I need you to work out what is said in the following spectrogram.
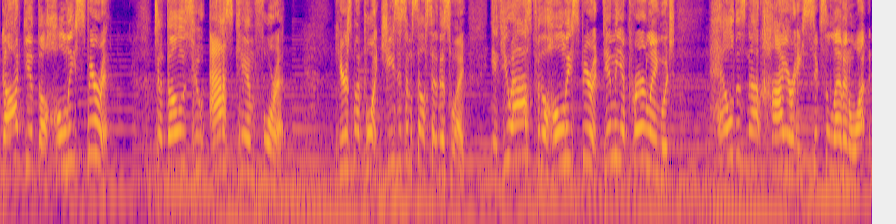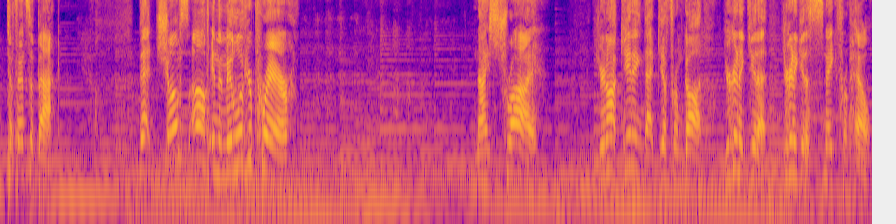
God give the Holy Spirit to those who ask Him for it? Here's my point. Jesus Himself said it this way If you ask for the Holy Spirit, give me a prayer language. Hell does not hire a 6'11 defensive back that jumps up in the middle of your prayer nice try. You're not getting that gift from God. You're to get a you're to get a snake from hell.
